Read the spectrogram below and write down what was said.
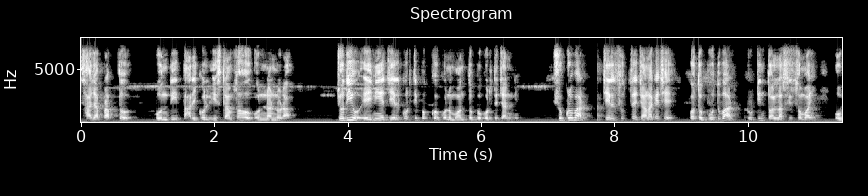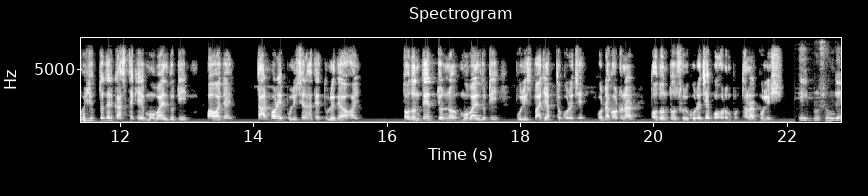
সাজাপ্রাপ্ত বন্দী তারিকুল ইসলাম সহ অন্যান্যরা। যদিও এই নিয়ে জেল কর্তৃপক্ষ কোনো মন্তব্য করতে চাননি। শুক্রবার জেল সূত্রে জানা গেছে গত বুধবার রুটিন তল্লাশির সময় অভিযুক্তদের কাছ থেকে মোবাইল দুটি পাওয়া যায়। তারপরে পুলিশের হাতে তুলে দেওয়া হয়। তদন্তের জন্য মোবাইল দুটি পুলিশ বাজেয়াপ্ত করেছে। গোটা ঘটনার তদন্তও শুরু করেছে বহরমপুর থানার পুলিশ। এই প্রসঙ্গে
